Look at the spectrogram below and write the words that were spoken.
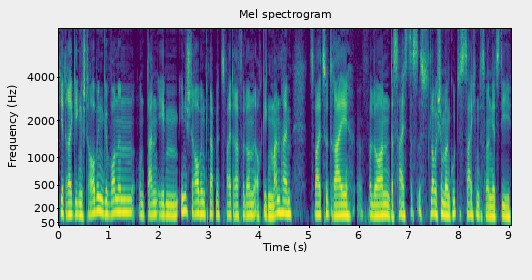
4-3 gegen Straubing gewonnen und dann eben in Straubing knapp mit 2-3 verloren, auch gegen Mannheim 2-3 verloren. Das heißt, das ist, glaube ich, schon mal ein gutes Zeichen, dass man jetzt die,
